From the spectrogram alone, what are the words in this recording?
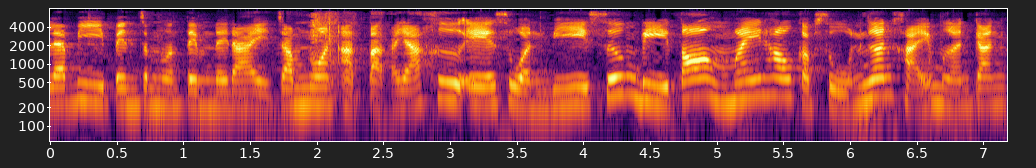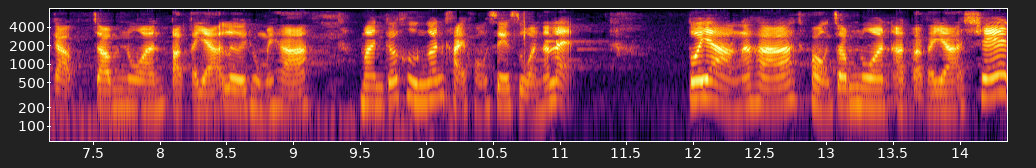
และ b เป็นจำนวนเต็มใด ๆจำนวนอัตตรกยะคือ a ส่วน b ซึ่ง b ต้องไม่เท่ากับ 0 เงื่อนไขเหมือนกันกับจำนวนตรรกะยะเลยถูกไหมคะ มันก็คือเงื่อนไขของเศษส่วนนั่นแหละ ตัวอย่างนะคะของจำนวนอัตตรกยะ เช่น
